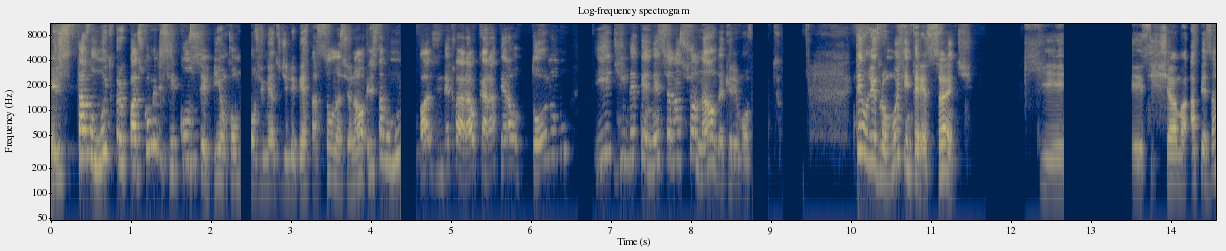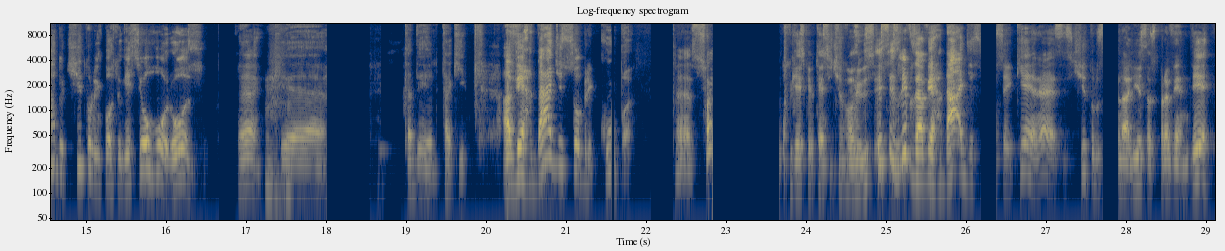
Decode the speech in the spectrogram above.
Eles estavam muito preocupados, como eles se concebiam como um movimento de libertação nacional, eles estavam muito preocupados em declarar o caráter autônomo e de independência nacional daquele movimento. Tem um livro muito interessante que se chama, apesar do título em português ser horroroso, né, que é cadê ele? Tá aqui. A Verdade sobre Cuba. É, só em português que ele tem esse título horrível. Esses livros, A Verdade, não sei o quê, né? Esses títulos jornalistas para vender,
